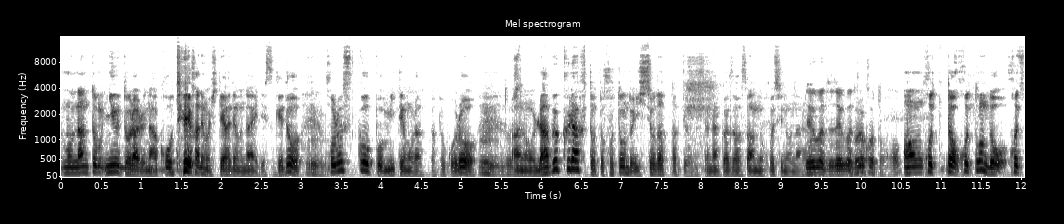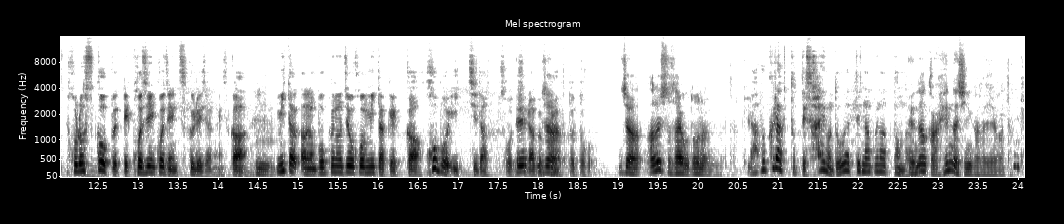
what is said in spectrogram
もうなんともニュートラルな肯定派でも否定派でもないですけど、うん。ホロスコープを見てもらったところ、うんあの、ラブクラフトとほとんど一緒だったって言うんですよ、中澤さんの星の並び。どういうこと？どういうこと？どういうこと？あのほほとんどホホロスコープって個人個人作るじゃないですか、うん。見たあの僕の情報を見た結果ほぼ一致だそうですえラブクラフトと。じゃああの人最後どうなるんだラブクラフトって最後どうやって亡くなったんだろう？えなんか変な死に方じゃなかったっけ？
